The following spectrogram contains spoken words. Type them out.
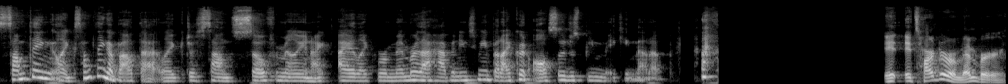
something like something about that like just sounds so familiar and I, I like remember that happening to me, but I could also just be making that up. It, it's hard to remember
